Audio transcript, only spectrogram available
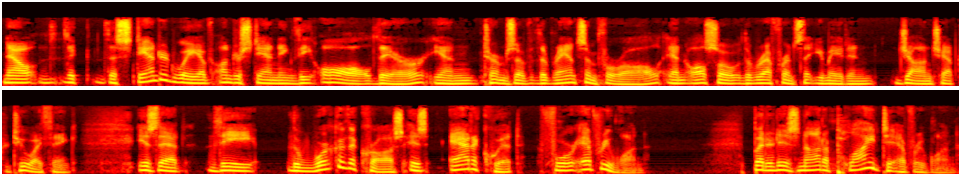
Now, the the standard way of understanding the all there in terms of the ransom for all, and also the reference that you made in John chapter two, I think, is that the the work of the cross is adequate for everyone, but it is not applied to everyone,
